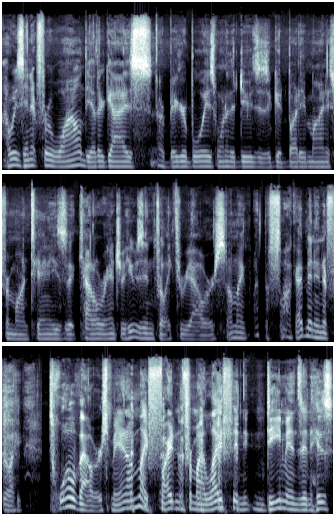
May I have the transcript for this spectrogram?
I was in it for a while. The other guys are bigger boys. One of the dudes is a good buddy of mine. He's from Montana. He's a cattle rancher. He was in for like three hours. So I'm like, what the fuck? I've been in it for like 12 hours, man. I'm like fighting for my life and, demons. And his,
